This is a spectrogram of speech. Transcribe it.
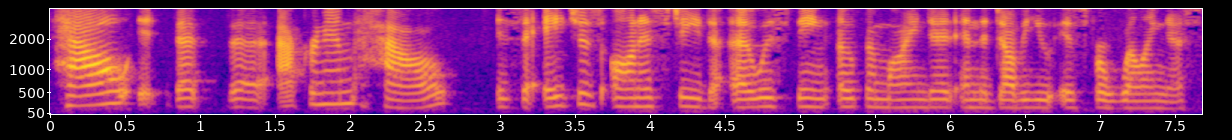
how it, that the acronym HOW is the H is honesty, the O is being open minded, and the W is for willingness.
